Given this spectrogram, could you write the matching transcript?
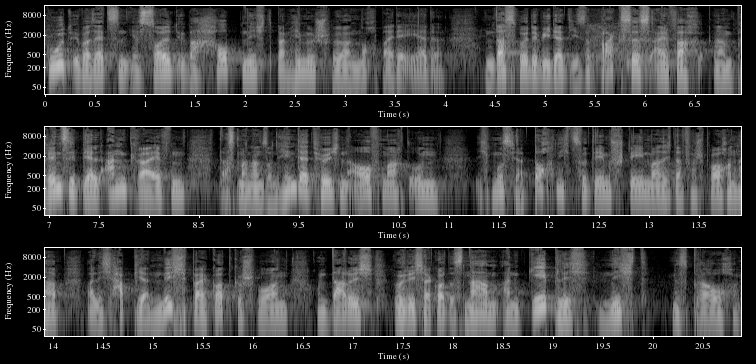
gut übersetzen. Ihr sollt überhaupt nicht beim Himmel schwören, noch bei der Erde. Und das würde wieder diese Praxis einfach ähm, prinzipiell angreifen, dass man dann so ein Hintertürchen aufmacht und ich muss ja doch nicht zu dem stehen, was ich da versprochen habe, weil ich habe ja nicht bei Gott geschworen und dadurch würde ich ja Gottes Namen angeblich nicht missbrauchen.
